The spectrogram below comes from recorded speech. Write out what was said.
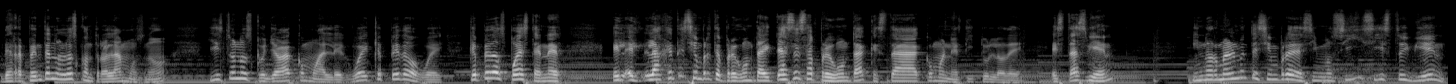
de repente no los controlamos, ¿no? Y esto nos conlleva como al de, güey, ¿qué pedo, güey? ¿Qué pedos puedes tener? la gente siempre te pregunta y te hace esa pregunta que está como en el título de ¿estás bien? Y normalmente siempre decimos sí, sí estoy bien.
